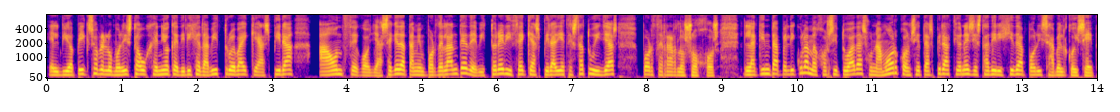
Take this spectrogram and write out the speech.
el biopic sobre el humorista Eugenio que dirige David Trueba y que aspira a 11 Goya. Se queda también por delante de Víctor Erice, que aspira a 10 estatuillas por cerrar los ojos. La quinta película mejor situada es Un amor con siete aspiraciones y está dirigida por Isabel Coiset.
